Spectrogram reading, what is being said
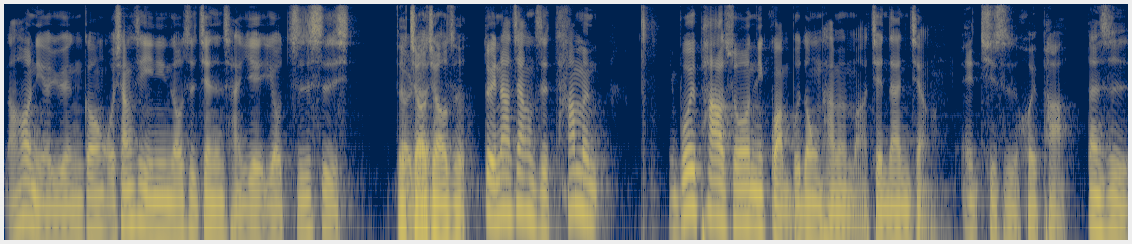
然后你的员工，我相信一定都是健身产业有知识的佼佼者。对，那这样子，他们你不会怕说你管不动他们吗？简单讲，哎，其实会怕，但是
